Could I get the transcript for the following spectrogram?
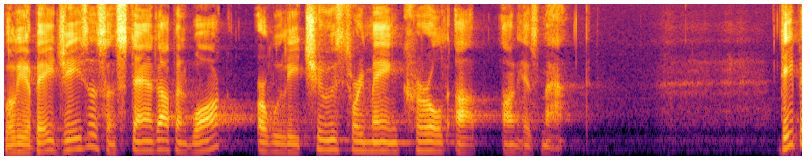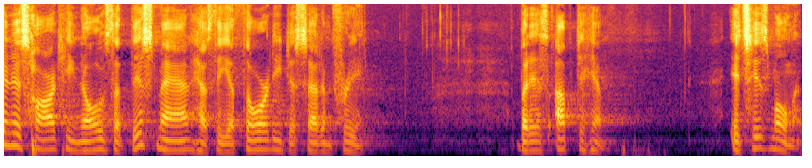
Will he obey Jesus and stand up and walk, or will he choose to remain curled up on his mat? Deep in his heart, he knows that this man has the authority to set him free. But it's up to him. It's his moment.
